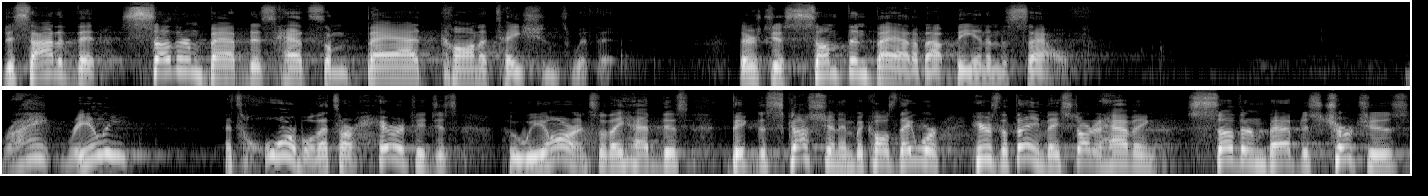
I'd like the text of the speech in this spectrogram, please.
decided that Southern Baptists had some bad connotations with it. There's just something bad about being in the South. Right? Really? That's horrible. That's our heritage. It's who we are. And so they had this big discussion. And because they were, here's the thing, they started having Southern Baptist churches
